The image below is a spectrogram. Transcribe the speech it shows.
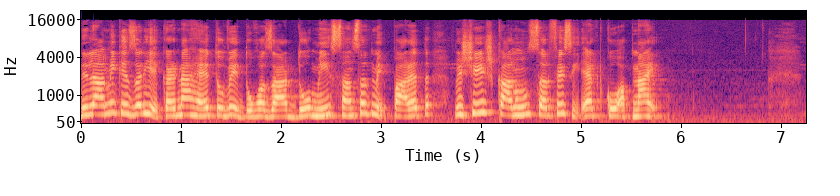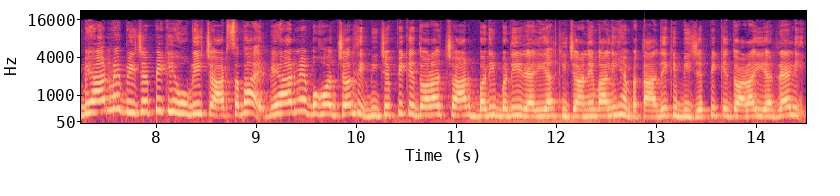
नीलामी के ज़रिए करना है तो वे 2002 में संसद में पारित विशेष कानून सरफेसी एक्ट को अपनाएँ। बिहार में बीजेपी की होगी चार सभाएँ। बिहार में बहुत जल्द ही बीजेपी के द्वारा चार बड़ी बड़ी रैलियाँ की जाने वाली हैं। बता दें कि बीजेपी के द्वारा यह रैली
